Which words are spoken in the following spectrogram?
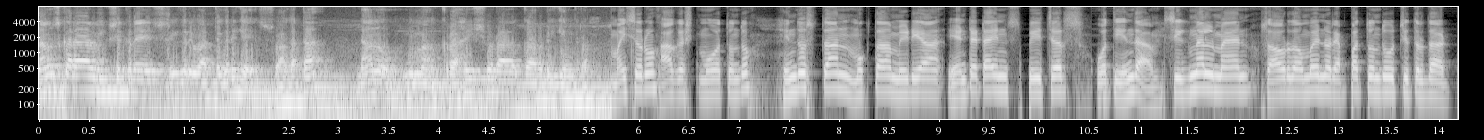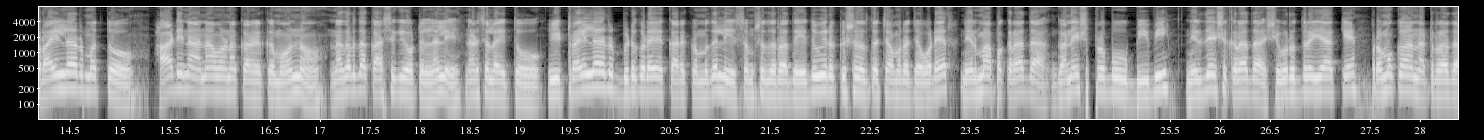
ನಮಸ್ಕಾರ ವೀಕ್ಷಕರೇ, ಶ್ರೀಗರಿ ವಾರ್ತೆಗರಿಗೆ ಸ್ವಾಗತ. ನಾನು ನಿಮ್ಮ ಗ್ರಹೇಶ್ವರ ಗಾರ್ಡಿಗೇಂದ್ರ ಮೈಸೂರು, ಆಗಸ್ಟ್ ಮೂವತ್ತೊಂದು, ಹಿಂದೂಸ್ತಾನ್ ಮುಕ್ತ ಮೀಡಿಯಾ ಎಂಟರ್ಟೈನ್ ಸ್ಪೀಚರ್ಸ್ ವತಿಯಿಂದ ಸಿಗ್ನಲ್ ಮ್ಯಾನ್ ಸಾವಿರದ ಒಂಬೈನೂರ ಎಪ್ಪತ್ತೊಂದು ಚಿತ್ರದ ಟ್ರೈಲರ್ ಮತ್ತು ಹಾಡಿನ ಅನಾವರಣ ಕಾರ್ಯಕ್ರಮವನ್ನು ನಗರದ ಖಾಸಗಿ ಹೋಟೆಲ್ನಲ್ಲಿ ನಡೆಸಲಾಯಿತು. ಈ ಟ್ರೈಲರ್ ಬಿಡುಗಡೆ ಕಾರ್ಯಕ್ರಮದಲ್ಲಿ ಸಂಸದರಾದ ಯದುವೀರ ಕೃಷ್ಣದತ್ತ ಚಾಮರಾಜ ಒಡೆಯರ್, ನಿರ್ಮಾಪಕರಾದ ಗಣೇಶ್ ಪ್ರಭು ಬಿಬಿ, ನಿರ್ದೇಶಕರಾದ ಶಿವರುದ್ರಯ್ಯ ಕೆ, ಪ್ರಮುಖ ನಟರಾದ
